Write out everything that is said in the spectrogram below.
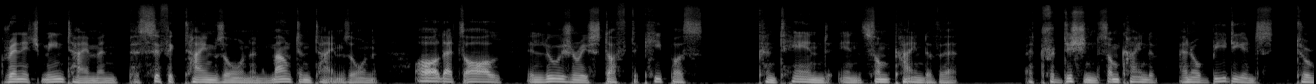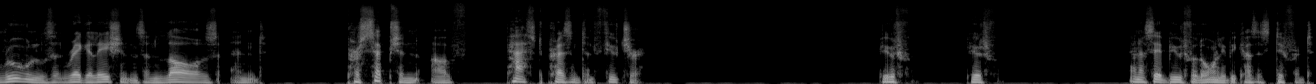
Greenwich Mean Time and Pacific Time Zone and Mountain Time Zone, all that's all illusionary stuff to keep us contained in some kind of a, a tradition, some kind of an obedience to rules and regulations and laws and perception of past, present, and future. Beautiful, beautiful. And I say beautiful only because it's different,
